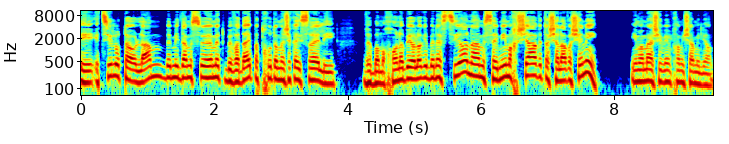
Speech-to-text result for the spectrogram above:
אה, הצילו את העולם במידה מסוימת, בוודאי פתחו את המשק הישראלי, ובמכון הביולוגי בנס ציונה מסיימים עכשיו את השלב השני, עם המאה 75 מיליון.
